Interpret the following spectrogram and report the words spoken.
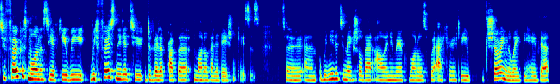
to focus more on the CFD, we, we first needed to develop proper model validation cases. So um, we needed to make sure that our numerical models were accurately showing the wake behavior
